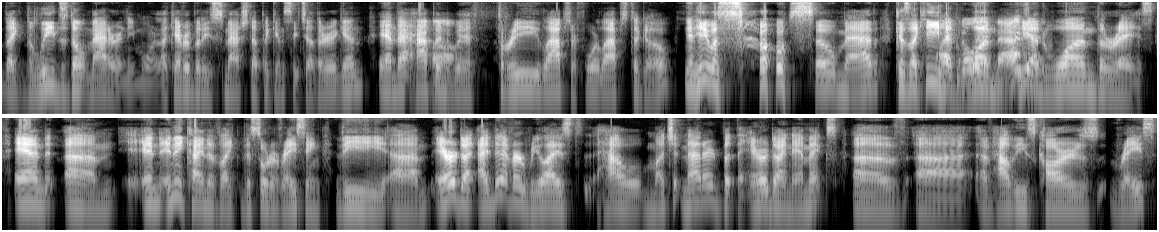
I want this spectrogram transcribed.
like the leads don't matter anymore. Like everybody's smashed up against each other again, and that happened Oh. with three laps or four laps to go, and he was so so mad because like he had won, he had won the race. And um, in any kind of like this sort of racing, the um, aerody- I never realized how much it mattered, but the aerodynamics of uh, of how these cars race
